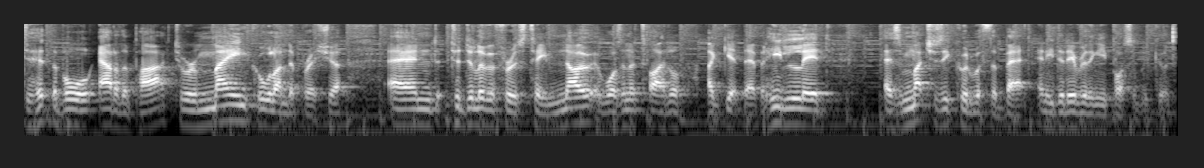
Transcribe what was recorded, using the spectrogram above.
to hit the ball out of the park, to remain cool under pressure, and to deliver for his team. No, it wasn't a title, I get that, but he led as much as he could with the bat, and he did everything he possibly could.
